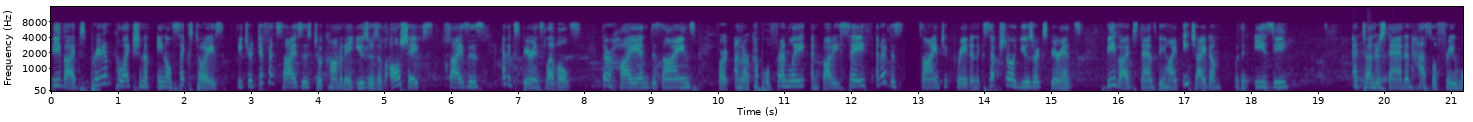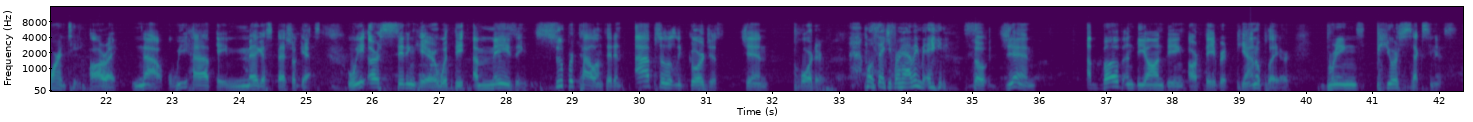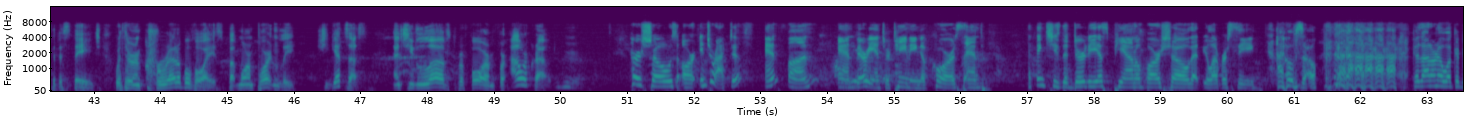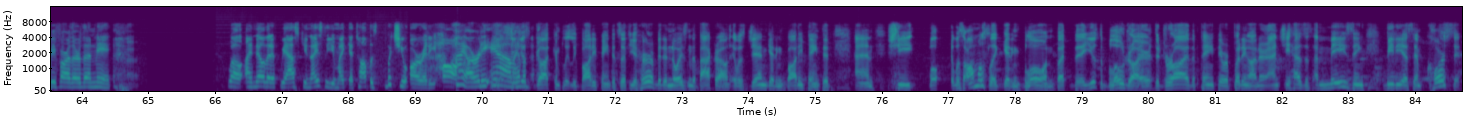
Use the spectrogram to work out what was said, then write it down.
B-Vibe's premium collection of anal sex toys feature different sizes to accommodate users of all shapes, sizes, and experience levels. They're high-end designs for, and are couple-friendly and body-safe and are designed to create an exceptional user experience. B-Vibe stands behind each item with an easy and to understand and hassle-free warranty. All right. Now, we have a mega special guest. We are sitting here with the amazing, super talented, and absolutely gorgeous Jen Porter. Well, thank you for having me. So, Jen, above and beyond being our favorite piano player, brings pure sexiness to the stage with her incredible voice, but more importantly, she gets us. And she loves to perform for our crowd. Mm-hmm. Her shows are interactive and fun and very entertaining, of course. And I think she's the dirtiest piano bar show that you'll ever see. I hope so. Because I don't know what could be farther than me. Uh-huh. Well, I know that if we ask you nicely, you might get topless, which you already are. I already am. I she have just a, got completely body painted. So if you heard a bit of noise in the background, it was Jen getting body painted, and she. Well, it was almost like getting blown, but they used a blow dryer to dry the paint they were putting on her, and she has this amazing BDSM corset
